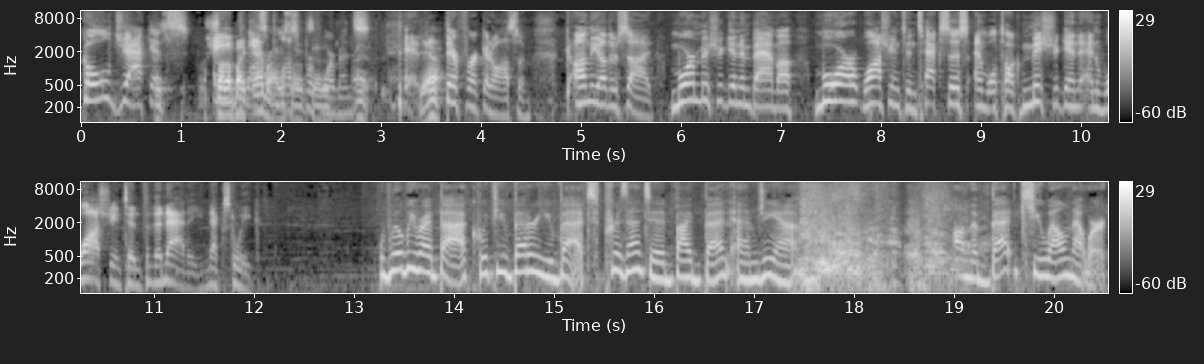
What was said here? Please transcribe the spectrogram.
gold jackets. Shut up my camera. Plus so performance. Right. yeah. They're freaking awesome. On the other side, more Michigan and Bama, more Washington, Texas, and we'll talk Michigan and Washington for the Natty next week. We'll be right back with You Better You Bet, presented by BetMGM on the BetQL network.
